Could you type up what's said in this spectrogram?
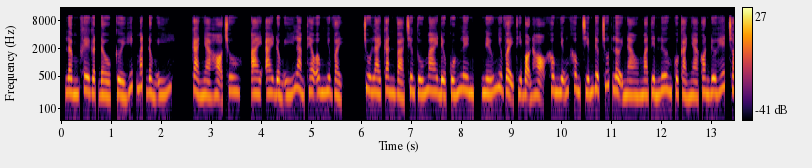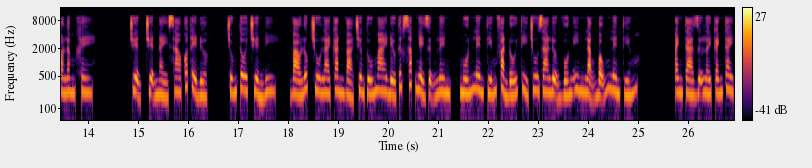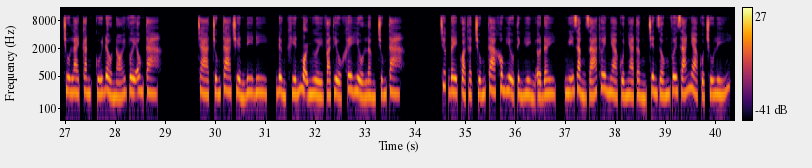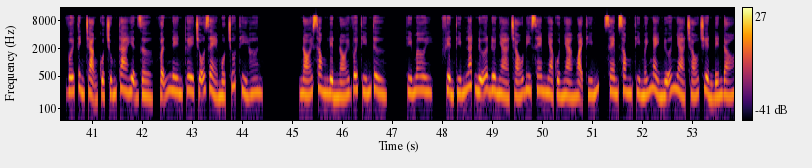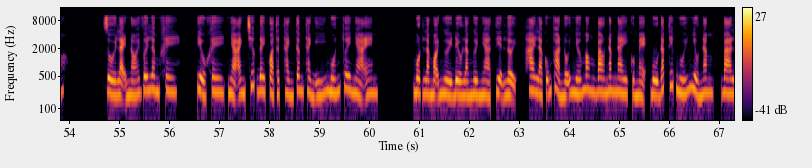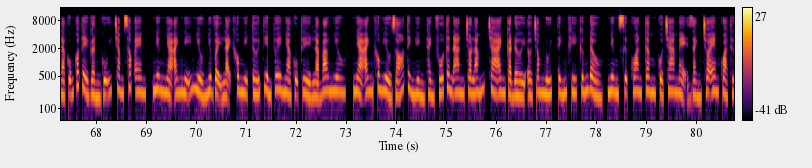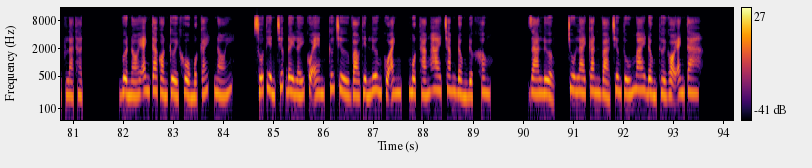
Lâm Khê gật đầu cười híp mắt đồng ý. Cả nhà họ Chu, ai ai đồng ý làm theo ông như vậy. Chu Lai Căn và Trương Tú Mai đều cuống lên, nếu như vậy thì bọn họ không những không chiếm được chút lợi nào mà tiền lương của cả nhà con đưa hết cho Lâm Khê. Chuyện, chuyện này sao có thể được? Chúng tôi chuyển đi. Vào lúc Chu Lai Căn và Trương Tú Mai đều tức sắp nhảy dựng lên, muốn lên tiếng phản đối thì Chu Gia Lượng vốn im lặng bỗng lên tiếng. Anh ta giữ lấy cánh tay Chu Lai Căn cúi đầu nói với ông ta. Cha chúng ta chuyển đi đi, đừng khiến mọi người và Tiểu Khê hiểu lầm chúng ta. Trước đây quả thật chúng ta không hiểu tình hình ở đây, nghĩ rằng giá thuê nhà của nhà tầng trên giống với giá nhà của chú Lý, với tình trạng của chúng ta hiện giờ, vẫn nên thuê chỗ rẻ một chút thì hơn. Nói xong liền nói với thím từ, thím ơi, phiền thím lát nữa đưa nhà cháu đi xem nhà của nhà ngoại thím, xem xong thì mấy ngày nữa nhà cháu chuyển đến đó. Rồi lại nói với Lâm Khê, Tiểu Khê, nhà anh trước đây quả thật thành tâm thành ý muốn thuê nhà em. Một là mọi người đều là người nhà tiện lợi, hai là cũng thỏa nỗi nhớ mong bao năm nay của mẹ bù đắp tiếc nuối nhiều năm, ba là cũng có thể gần gũi chăm sóc em, nhưng nhà anh nghĩ nhiều như vậy lại không nghĩ tới tiền thuê nhà cụ thể là bao nhiêu, nhà anh không hiểu rõ tình hình thành phố Tân An cho lắm, cha anh cả đời ở trong núi tính khí cứng đầu, nhưng sự quan tâm của cha mẹ dành cho em quả thực là thật. Vừa nói anh ta còn cười khổ một cái, nói. Số tiền trước đây lấy của em cứ trừ vào tiền lương của anh, một tháng 200 đồng được không? Gia lượng, Chu Lai Căn và Trương Tú Mai đồng thời gọi anh ta.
